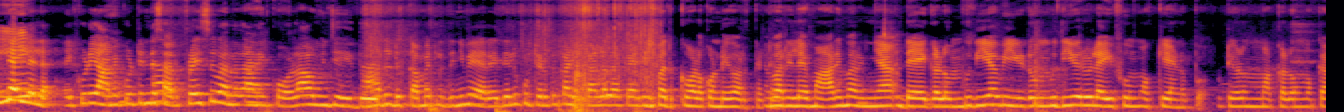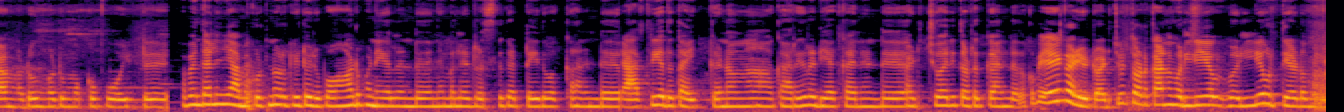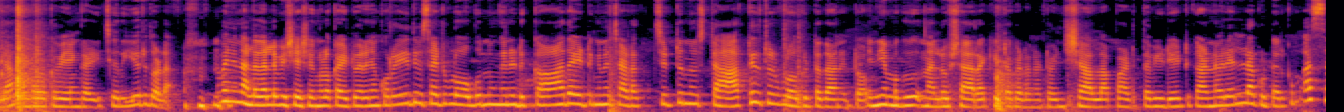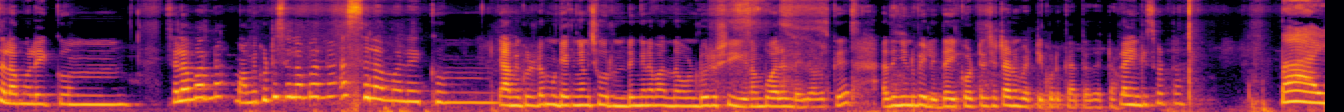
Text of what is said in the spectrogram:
ഇല്ല ഇല്ല ഇല്ല. അതിക്കൂടി യാമിക്കുട്ടിന്റെ സർപ്രൈസ് വന്നതാണ് ഈ കോളാവും ചെയ്തു. അത് എടുക്കാൻ പറ്റില്ല. ഇനി വേറെ ഏതെങ്കിലും കുട്ടികൾക്ക് കളിക്കാനുള്ളതൊക്കെ ആയിരിക്കും ഇപ്പൊ അതൊക്കെ ഓളെ കൊണ്ടുപോയി ഉറക്കട്ടെ. പറയില്ലേ മാറി മറിഞ്ഞ ഡേകളും പുതിയ വീടും പുതിയൊരു ലൈഫും ഒക്കെയാണ് ഇപ്പോൾ കുട്ടികളും മക്കളും ഒക്കെ അങ്ങോട്ടും ഇങ്ങോട്ടും ഒക്കെ പോയിട്ട്. അപ്പൊ എന്തായാലും യാമിക്കുട്ടിനെ ഉറക്കിയിട്ട് ഒരുപാട് പണികളുണ്ട്. നമ്മളെ ഡ്രസ്സ് കട്ട് ചെയ്ത് വെക്കാനുണ്ട്. രാത്രി അത് തയ്ക്കണം ആ, കറി റെഡിയാക്കാനുണ്ട്. അടിച്ചുവാരി തുടക്കാനുണ്ട്. അതൊക്കെ വേഗം കഴിയും കേട്ടോ അടിച്ചുവാരി തുടക്കാൻ വലിയ വലിയ വൃത്തികേടൊന്നുമില്ല. അതൊക്കെ വേഗം കഴിയും ചെറിയൊരു തുട. അപ്പൊ ഇനി നല്ല നല്ല വിശേഷങ്ങളൊക്കെ ആയിട്ട് വരാം. ഞാൻ കുറേ ദിവസമായിട്ട് വ്ളോഗൊന്നും ഇങ്ങനെ എടുക്കാതായിട്ട് ഇങ്ങനെ ചടച്ചിട്ട് സ്റ്റാർട്ട് ചെയ്തിട്ടൊരു വ്ളോഗ് ഇട്ടതാണ് കേട്ടോ ഇനി നമുക്ക് നല്ല ഉഷാറാക്കിയിട്ടൊക്കെ ഇടണം കേട്ടോ ഇൻഷാല്ല അപ്പൊ അടുത്ത വീഡിയോ ആയിട്ട് കാണുന്നവരെല്ലാ കൂട്ടുകാർക്കും അസ്സലാമലൈക്കും സലാം പറഞ്ഞ. മമ്മിക്കുട്ടി സലാം പറഞ്ഞ. അസ്സലാമലൈക്കും രാമിക്കുട്ടിയുടെ മുടിയൊക്കെ ഇങ്ങനെ ചുരുണ്ട് ഇങ്ങനെ വന്നുകൊണ്ട് ഒരു ക്ഷീണം പോലെ ഉണ്ടല്ലോ അവൾക്ക്. അത് ഇങ്ങനെ വലുതായിക്കോട്ടെ വെച്ചിട്ടാണ് വെട്ടി കൊടുക്കാത്തത് കേട്ടോ. Thank you Soto by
